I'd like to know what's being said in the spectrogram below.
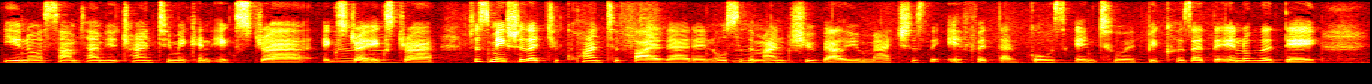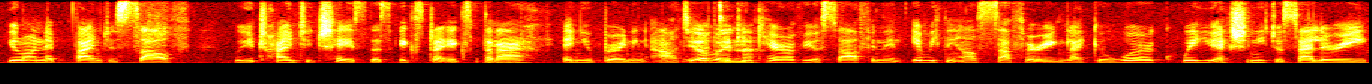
you know, sometimes you're trying to make an extra, extra, Mm. extra. Just make sure that you quantify that, and also the monetary value matches the effort that goes into it. Because at the end of the day, you don't want to find yourself where you're trying to chase this extra, extra, and you're burning out. You're taking care of yourself, and then everything else suffering, like your work, where you actually need your salary.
